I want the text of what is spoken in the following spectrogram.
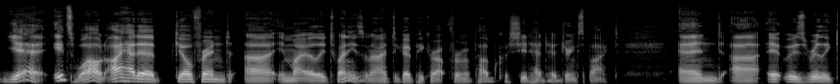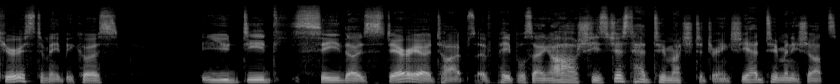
Yeah, it's wild. I had a girlfriend uh, in my early 20s and I had to go pick her up from a pub because she'd had her drink spiked. And uh, it was really curious to me because you did see those stereotypes of people saying, oh, she's just had too much to drink. She had too many shots.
